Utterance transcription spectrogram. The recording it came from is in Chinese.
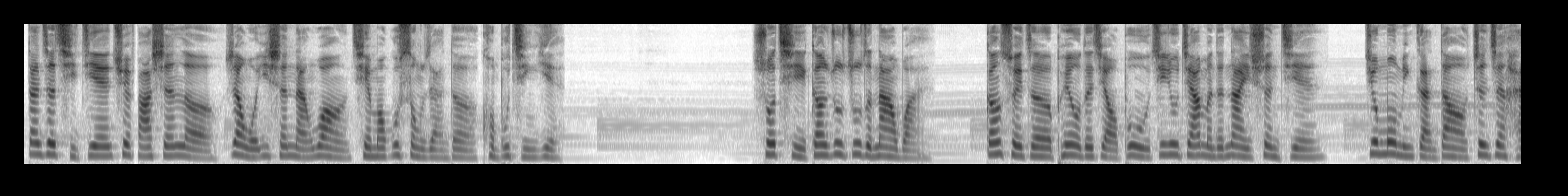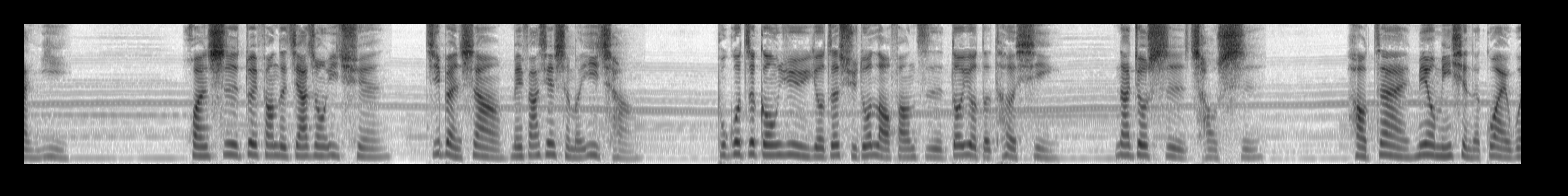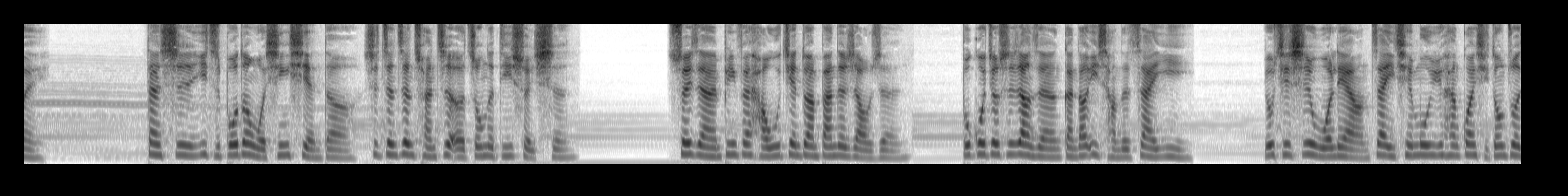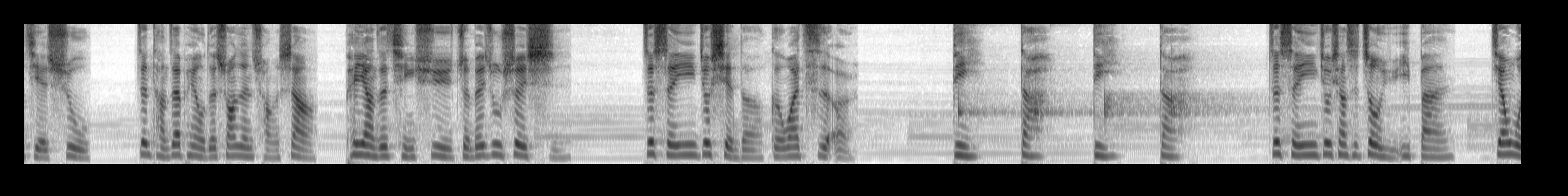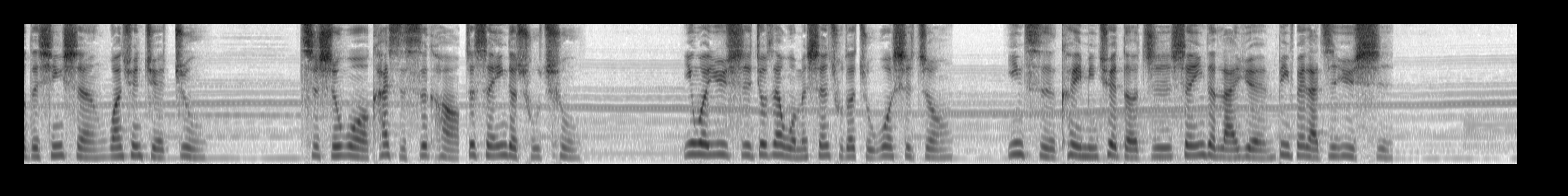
但这期间却发生了让我一生难忘且毛骨悚然的恐怖经验。说起刚入住的那晚，刚随着朋友的脚步进入家门的那一瞬间，就莫名感到阵阵寒意。环视对方的家中一圈，基本上没发现什么异常。不过这公寓有着许多老房子都有的特性，那就是潮湿。好在没有明显的怪味，但是一直拨动我心弦的是真正传至耳中的滴水声。虽然并非毫无间断般的扰人，不过就是让人感到异常的在意。尤其是我俩在一切沐浴和盥洗动作结束，正躺在朋友的双人床上，培养着情绪，准备入睡时，这声音就显得格外刺耳。滴答，滴答。这声音就像是咒语一般，将我的心神完全攫住。此时，我开始思考这声音的出处，因为浴室就在我们身处的主卧室中，因此可以明确得知声音的来源并非来自浴室。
